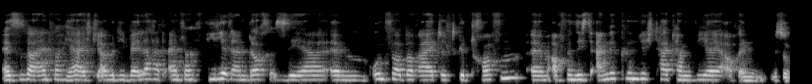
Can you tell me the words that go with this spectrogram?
es war einfach, ja, ich glaube, die Welle hat einfach viele dann doch sehr ähm, unvorbereitet getroffen. Ähm, auch wenn sie es angekündigt hat, haben wir ja auch in, so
